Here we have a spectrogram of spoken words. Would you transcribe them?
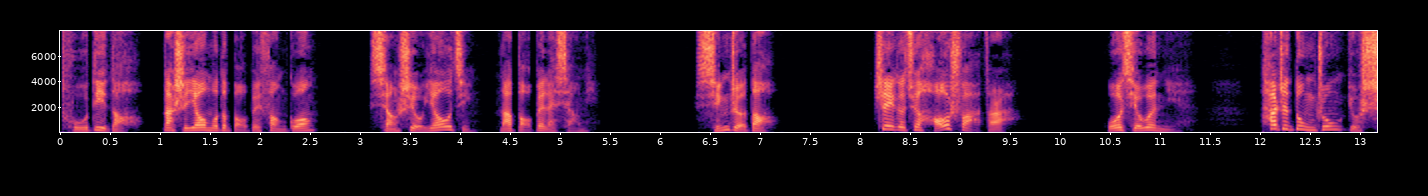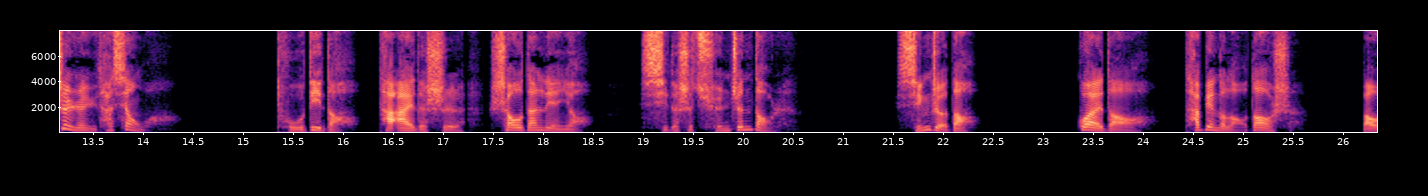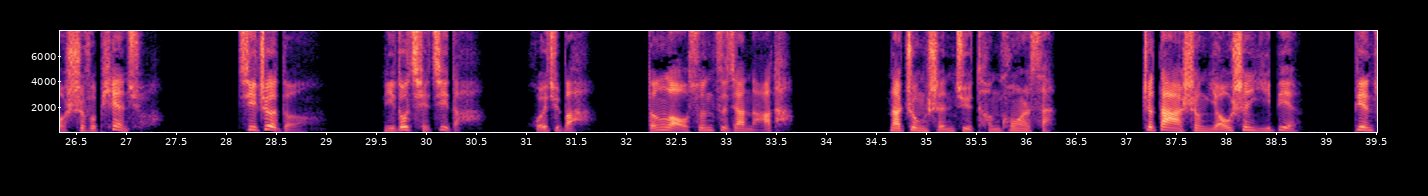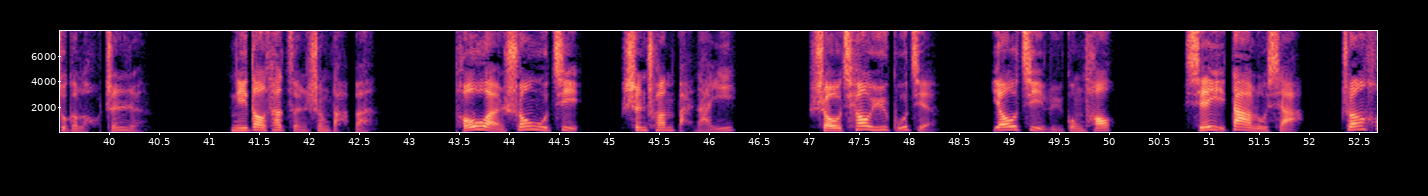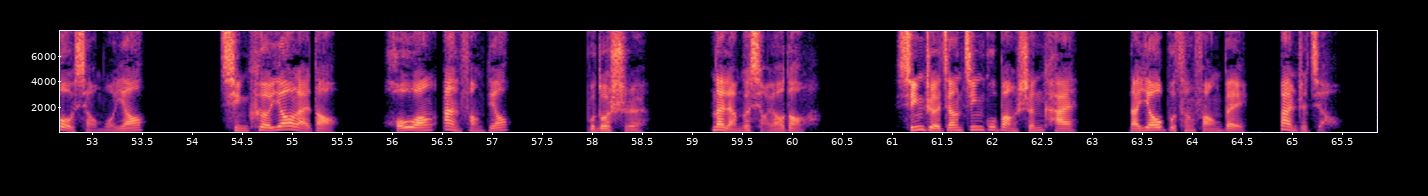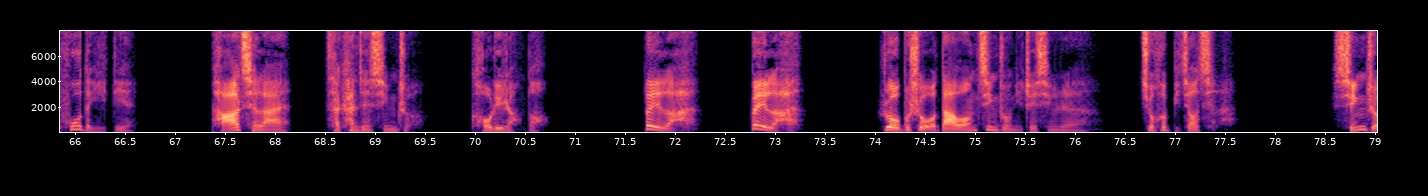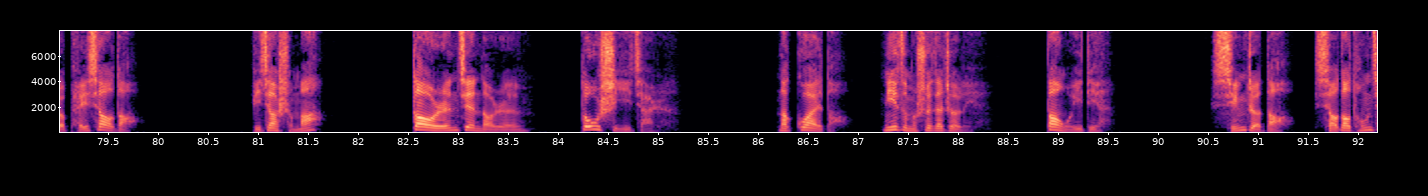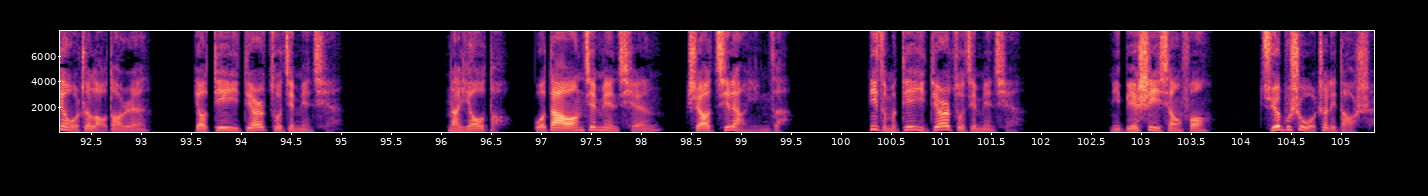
土地道：“那是妖魔的宝贝放光，想是有妖精拿宝贝来降你。”行者道：“这个却好耍子啊！我且问你，他这洞中有甚人与他相往？”土地道：“他爱的是烧丹炼药，喜的是全真道人。”行者道：“怪道他变个老道士，把我师傅骗去了。既这等，你都且记打回去罢，等老孙自家拿他。”那众神俱腾空而散。这大圣摇身一变，变做个老真人。你道他怎生打扮？头挽双雾髻，身穿百衲衣，手敲鱼骨简，腰系吕公绦，斜倚大路下，专候小魔妖。请客邀来到，猴王暗放雕。不多时，那两个小妖到了。行者将金箍棒伸开。那妖不曾防备，绊着脚，扑的一跌，爬起来才看见行者，口里嚷道：“被懒，被懒！若不是我大王敬重你这行人，就和比较起来。”行者陪笑道：“比较什么？道人见到人都是一家人。”那怪道：“你怎么睡在这里，伴我一爹？”行者道：“小道同见我这老道人。”要跌一颠儿坐见面前。那妖道：“我大王见面前只要几两银子，你怎么跌一颠儿坐见面前？你别是一乡风，绝不是我这里道士。”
